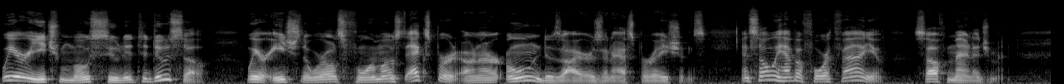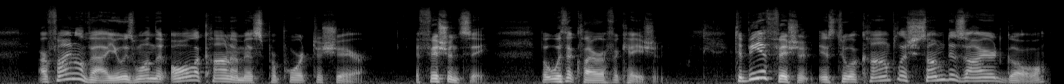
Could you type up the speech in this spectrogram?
we are each most suited to do so. We are each the world's foremost expert on our own desires and aspirations. And so we have a fourth value self management. Our final value is one that all economists purport to share efficiency, but with a clarification. To be efficient is to accomplish some desired goal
